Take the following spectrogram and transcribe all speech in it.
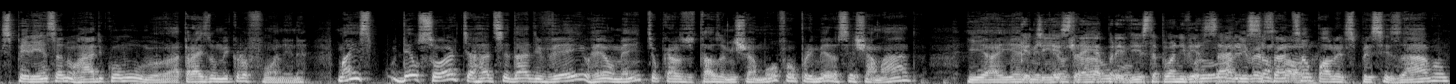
experiência no rádio como atrás do microfone, né? Mas deu sorte, a Rádio Cidade veio, realmente, o Carlos Tausa me chamou, foi o primeiro a ser chamado. E aí Porque ele tinha estreia o, prevista para o aniversário, aniversário de, São de São Paulo. Eles precisavam,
